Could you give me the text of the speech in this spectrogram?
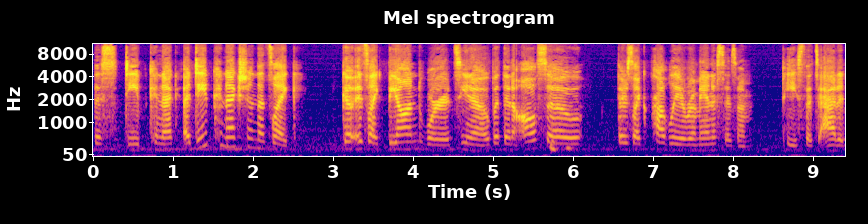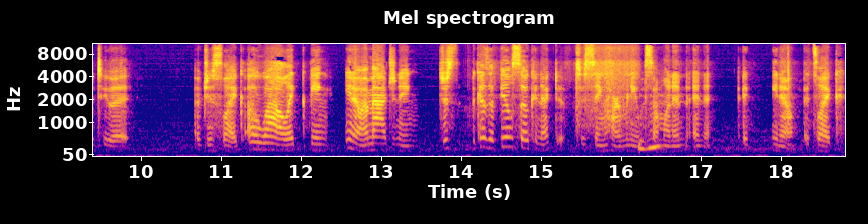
this deep connect a deep connection that's like go it's like beyond words you know but then also there's like probably a romanticism piece that's added to it of just like oh wow like being you know imagining just because it feels so connective to sing harmony with mm-hmm. someone and and it, it you know it's like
